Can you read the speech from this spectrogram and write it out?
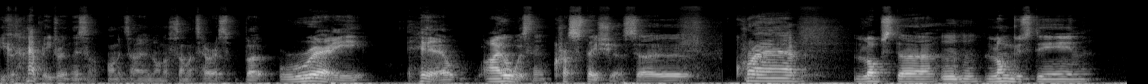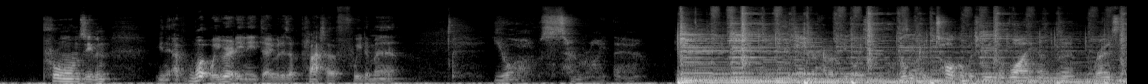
you could happily drink this on its own on a summer terrace. But really, here I always think crustacea. So crab, lobster, langoustine, prawns. Even you know what we really need, David, is a platter of fruit de mer. You are so right there. You can even have a few oysters. But we could toggle between the white and the rosé.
